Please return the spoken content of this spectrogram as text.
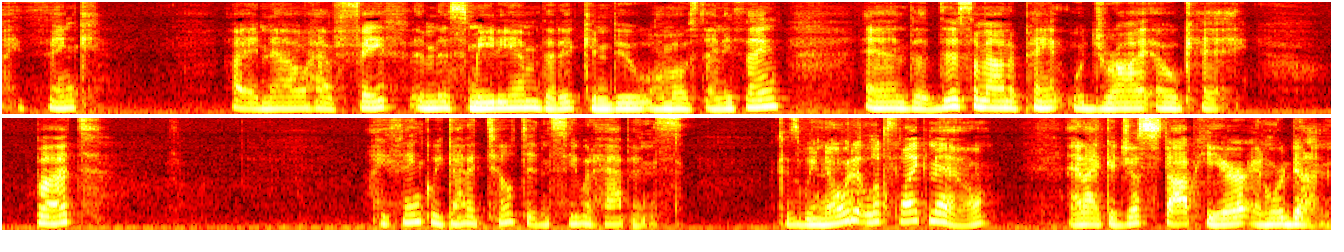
I think I now have faith in this medium that it can do almost anything and that this amount of paint would dry okay. But I think we got to tilt it and see what happens. Because we know what it looks like now, and I could just stop here and we're done.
